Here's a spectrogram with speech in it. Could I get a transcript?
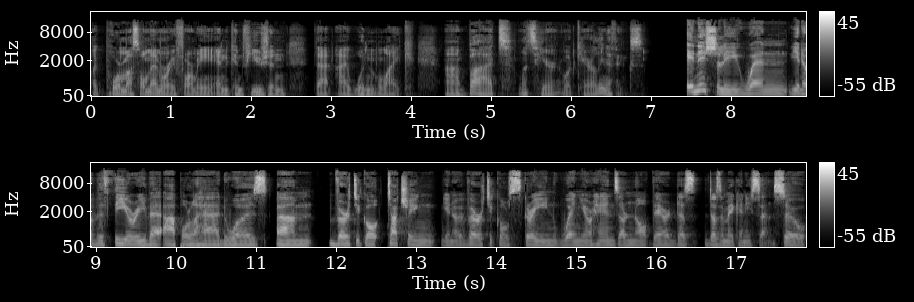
like poor muscle memory for me and confusion that I wouldn't like. Uh, but let's hear what Carolina thinks. Initially, when you know the theory that Apple had was um, vertical touching you know a vertical screen when your hands are not there does doesn't make any sense. So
